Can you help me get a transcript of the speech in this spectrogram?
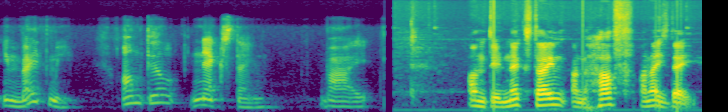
invited me. Until next time. Bye. Until next time and have a nice day.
